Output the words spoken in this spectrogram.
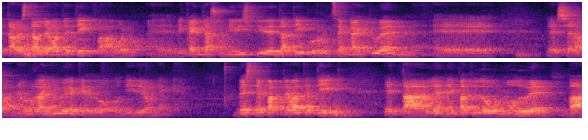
Eta beste alde batetik, ba, bueno, e, bikaintasun irizpidetatik urruntzen gaituen e, e, zera, ba, neurgailuek edo dire honek. Beste parte batetik, eta lehen aipatu dugun moduen, ba,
